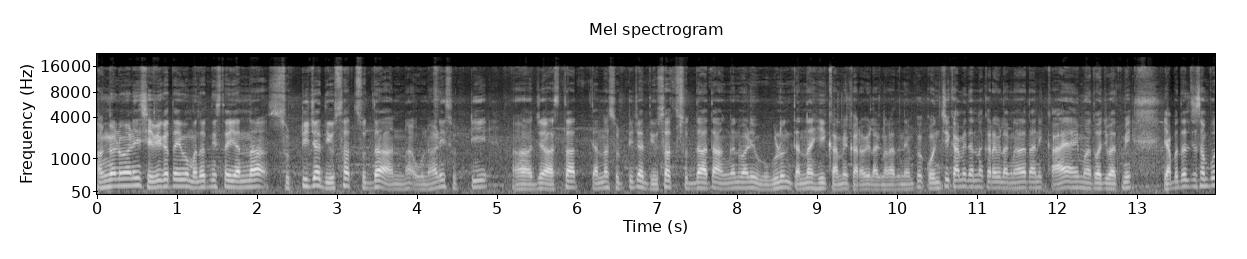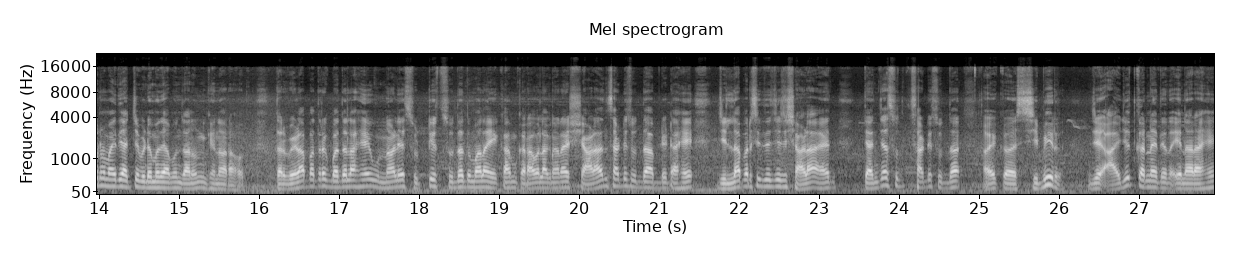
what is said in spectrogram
अंगणवाडी सेविकाताई व मदतनीसताई यांना सुट्टीच्या दिवसातसुद्धा ना उन्हाळी सुट्टी जे असतात त्यांना सुट्टीच्या दिवसातसुद्धा आता अंगणवाडी उघडून त्यांना ही कामे करावी लागणार आहेत. नेमकं कोणची कामे त्यांना करावी लागणार आहेत आणि काय आहे महत्त्वाची बातमी याबद्दलची संपूर्ण माहिती आजच्या व्हिडिओमध्ये आपण जाणून घेणार आहोत. तर वेळापत्रक बदल आहे उन्हाळी सुट्टीतसुद्धा तुम्हाला हे काम करावं लागणार आहे. शाळांसाठी सुद्धा अपडेट आहे. जिल्हा परिषदेची जी शाळा आहेत त्यांच्या सु साठी सुद्धा एक शिबिर जे आयोजित करण्यात येत- येणार आहे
